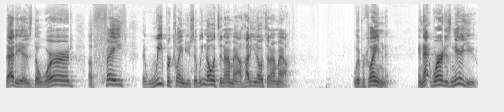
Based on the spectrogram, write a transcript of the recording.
that is the word of faith that we proclaim to you. So we know it's in our mouth. How do you know it's in our mouth? We're proclaiming it. And that word is near you.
